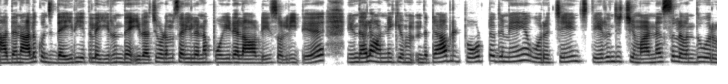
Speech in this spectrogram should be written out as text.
அதனால் கொஞ்சம் தைரியத்தில் இருந்தேன். ஏதாச்சும் உடம்பு சரியில்லைன்னா போயிடலாம் அப்படின்னு சொல்லிட்டு. இருந்தாலும் அன்னைக்கு இந்த டேப்லெட் போட்டதுமே ஒரு சேஞ்ச் தெரிஞ்சுச்சு. மனசில் வந்து ஒரு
